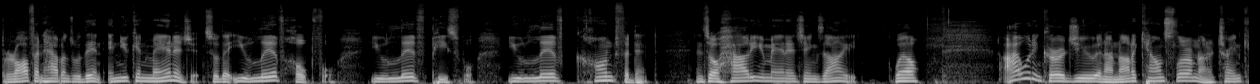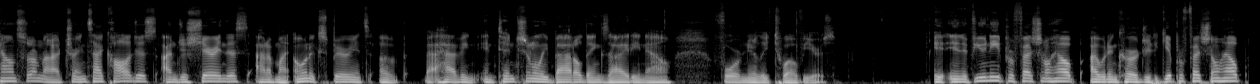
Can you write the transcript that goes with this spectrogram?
but it often happens within and you can manage it so that you live hopeful you live peaceful you live confident and so how do you manage anxiety well I would encourage you, and I'm not a counselor, I'm not a trained counselor, I'm not a trained psychologist. I'm just sharing this out of my own experience of having intentionally battled anxiety now for nearly 12 years. And if you need professional help, I would encourage you to get professional help.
